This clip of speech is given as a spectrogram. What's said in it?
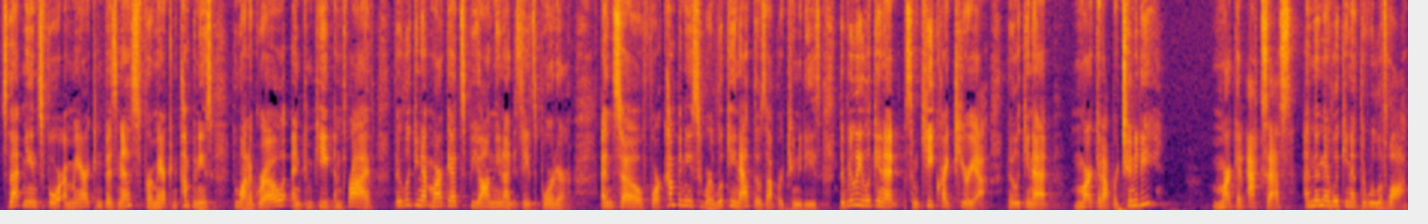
So that means for American business, for American companies who want to grow and compete and thrive, they're looking at markets beyond the United States border. And so for companies who are looking at those opportunities, they're really looking at some key criteria. They're looking at market opportunity, market access, and then they're looking at the rule of law.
